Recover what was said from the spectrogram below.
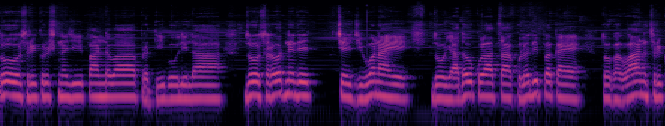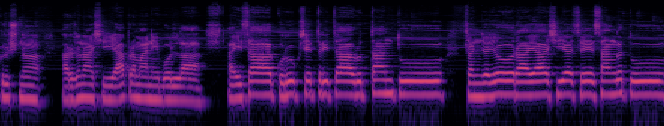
तो श्रीकृष्णजी पांडवा प्रतिबोलीला. जो सर्वज्ञतेचे जीवन आहे जो यादव कुळाचा कुलदीपक आहे तो भगवान श्रीकृष्ण अर्जुनाशी याप्रमाणे बोलला ऐसा कुरुक्षेत्रीचा वृत्तांतू संजयो रायाशी असे सांगतू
